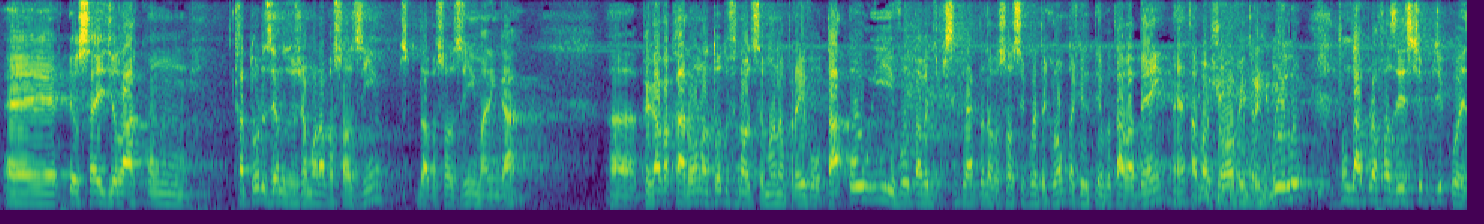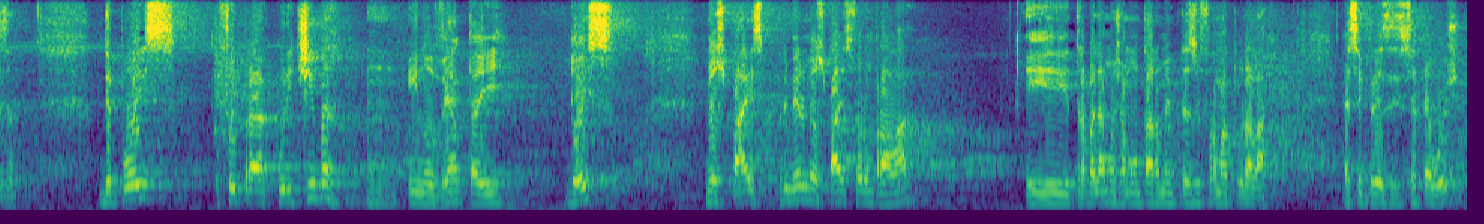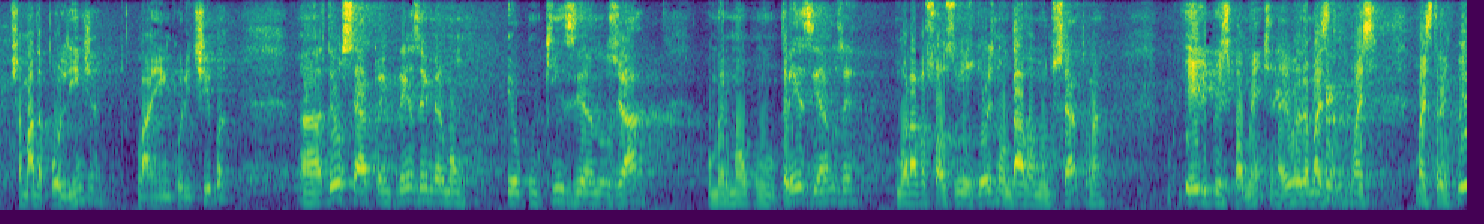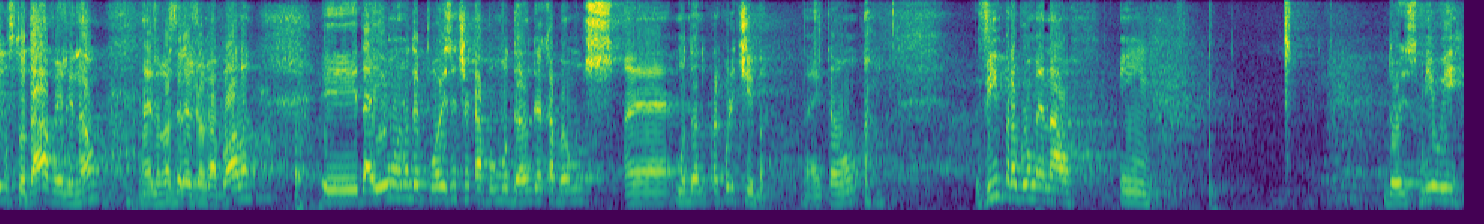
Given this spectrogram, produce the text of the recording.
É, eu saí de lá com 14 anos, eu já morava sozinho, estudava sozinho em Maringá. Uh, pegava carona todo final de semana para ir voltar, ou ia e voltava de bicicleta, dava só 50 km. Naquele tempo eu estava bem, né? Estava jovem, tranquilo, não dava para fazer esse tipo de coisa. Depois fui para Curitiba em 92. Meus pais, primeiro meus pais foram para lá e trabalharam, já montaram uma empresa de formatura lá. Essa empresa existe até hoje, chamada Polinja, lá em Curitiba. Uh, deu certo a empresa e meu irmão, eu com 15 anos já, o meu irmão com 13 anos, morava sozinho os dois, não dava muito certo, né? Ele principalmente, né? Eu era mais, mais, mais tranquilo, estudava, ele não, né? O negócio dele é jogar bola. E daí um ano depois a gente acabou mudando e acabamos é, mudando para Curitiba. Né? Então vim para Blumenau em 2000 e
